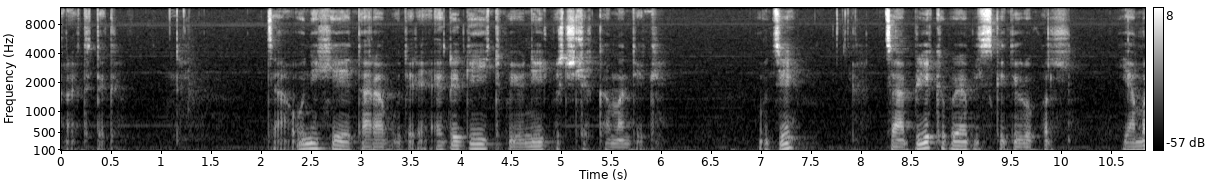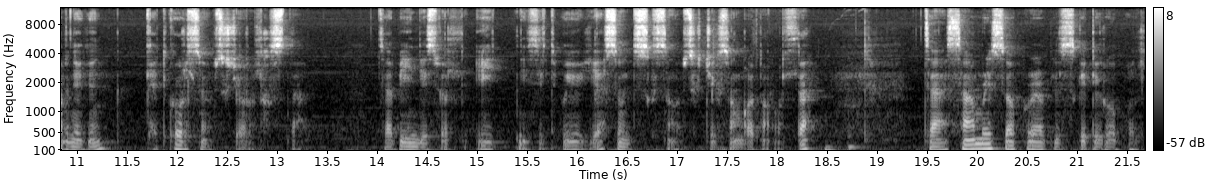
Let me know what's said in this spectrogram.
харагддаг. За үүнийхээ дараа бүгдээрээ aggregate буюу нийлбэрчлэх командыг үзье. За break variables гэдэг рүү бол ямар нэгэн категорилсан өвсгч оруулах хэрэгтэй. За би эндээс бол ethnicity буюу яс үндэс гэсэн өвсгчийг сонгоод орууллаа. За summaries of variables гэдэг рүү бол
